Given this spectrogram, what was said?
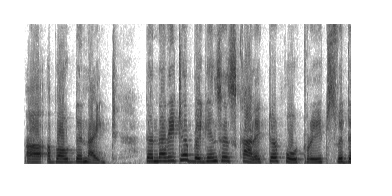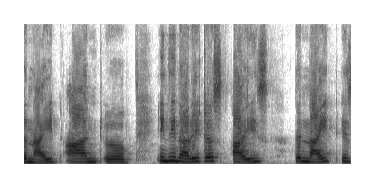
uh, about the knight. The narrator begins his character portraits with the knight, and uh, in the narrator's eyes, the knight is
